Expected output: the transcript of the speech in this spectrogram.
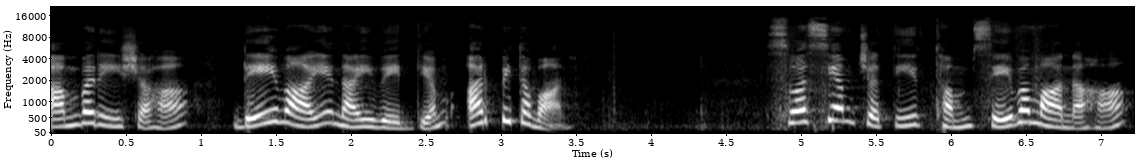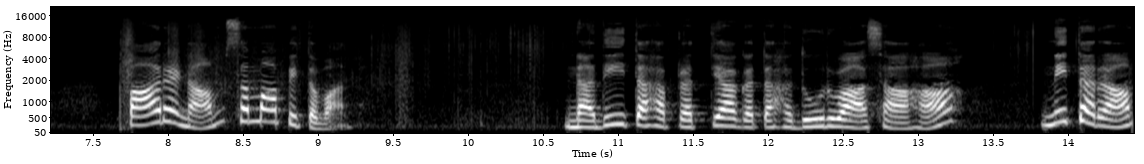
अम्बरीषः देवाय नैवेद्यम् अर्पितवान्। स्वस्यं च तीर्थं सेवमानः पारणां समापितवान्। नदीतः प्रत्यागतः दूर्वासाः नितरां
